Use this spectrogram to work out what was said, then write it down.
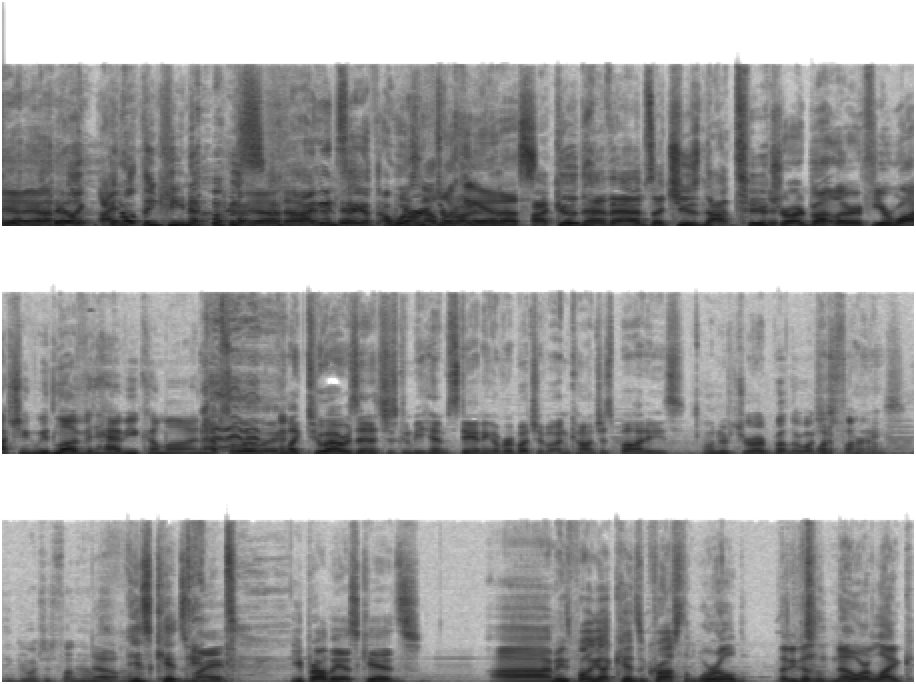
Yeah, yeah. You're like, I don't think he knows. Yeah, no. I didn't say a, a He's word. not looking at us. I could have abs. I choose not to. Gerard Butler, if you're watching, we'd love to have you come on. Absolutely. Like two hours in, it's just gonna be him standing over a bunch of unconscious bodies. I wonder if Gerard Butler watches What a Funhaus. party. I think he watches Funhaus. No. His kids might. He probably has kids Uh, I mean, he's probably got kids across the world that he doesn't know or like.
